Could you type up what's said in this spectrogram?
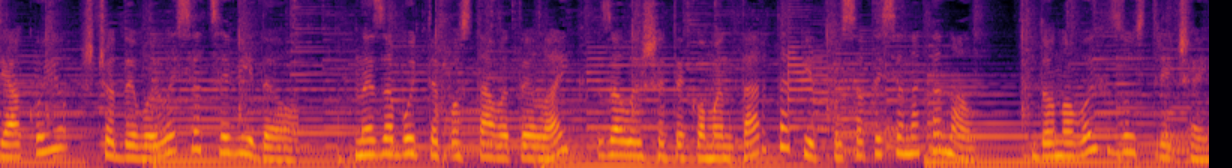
Дякую, що дивилися це відео. Не забудьте поставити лайк, залишити коментар та підписатися на канал. До нових зустрічей!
